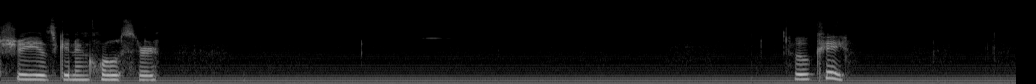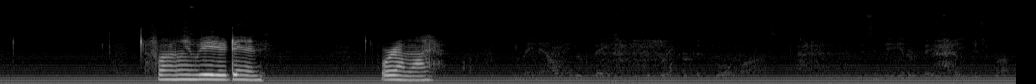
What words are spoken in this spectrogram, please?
She is getting closer. Okay. Finally made it in. Where am I? You may now interface with the breaker control box. Using the interface may disrupt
